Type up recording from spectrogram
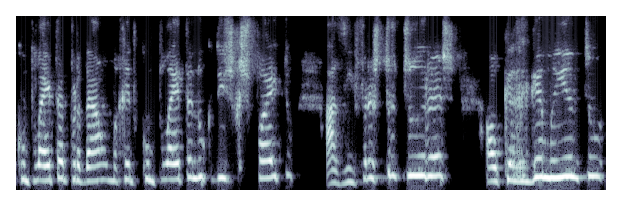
completa, perdão, uma rede completa no que diz respeito às infraestruturas, ao carregamento,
